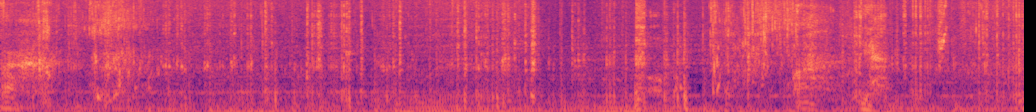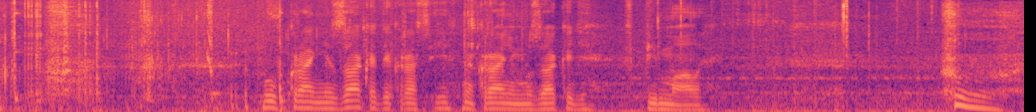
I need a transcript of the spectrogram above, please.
Є. Був крайній закид якраз і на крайньому закиді впіймали. Фух.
